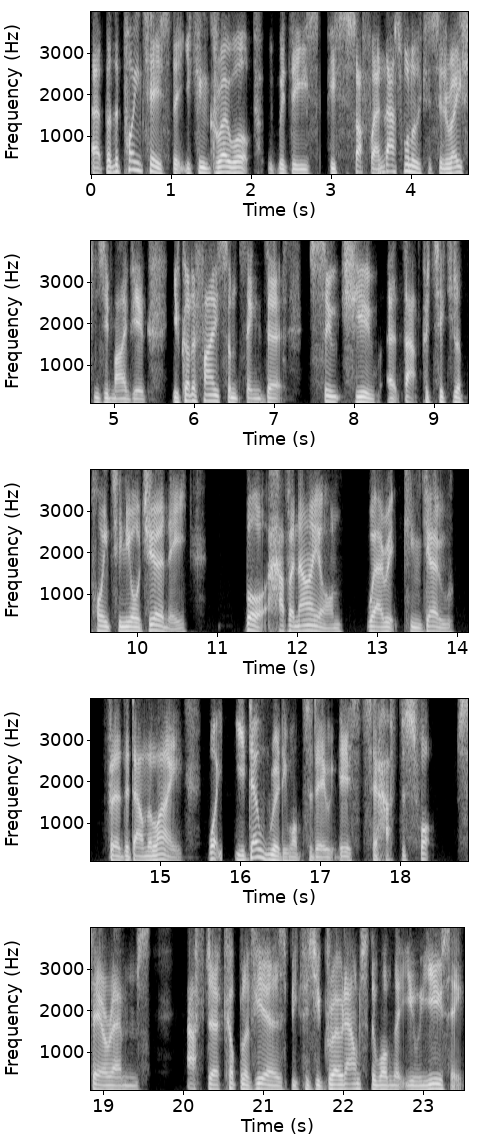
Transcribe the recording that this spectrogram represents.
Uh, but the point is that you can grow up with these pieces of software. And that's one of the considerations in my view. You've got to find something that suits you at that particular point in your journey, but have an eye on where it can go further down the line. What you don't really want to do is to have to swap CRMs after a couple of years because you grow down to the one that you were using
